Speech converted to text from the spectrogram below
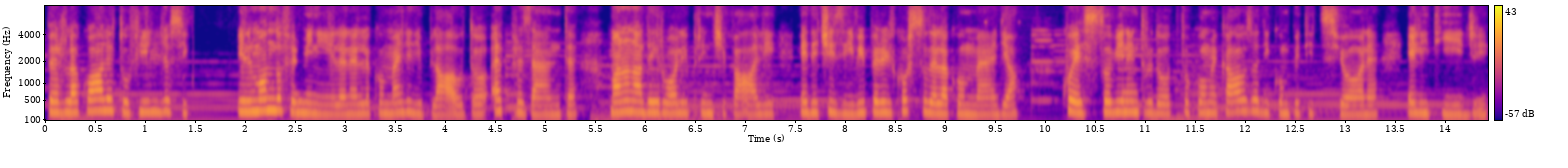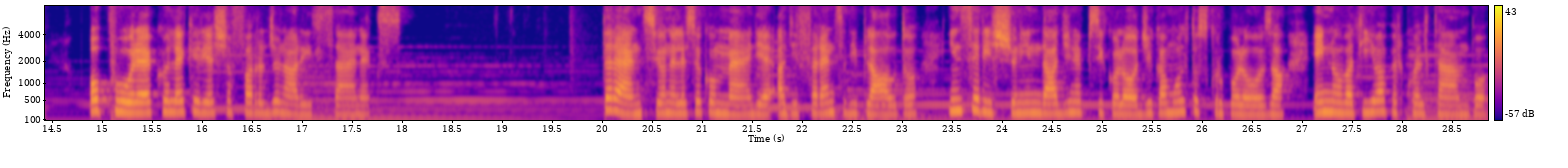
per la quale tuo figlio si... Il mondo femminile nelle commedie di Plauto è presente, ma non ha dei ruoli principali e decisivi per il corso della commedia. Questo viene introdotto come causa di competizione e litigi, oppure colei che riesce a far ragionare il Senex. Terenzio, nelle sue commedie, a differenza di Plauto, inserisce un'indagine psicologica molto scrupolosa e innovativa per quel tempo.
